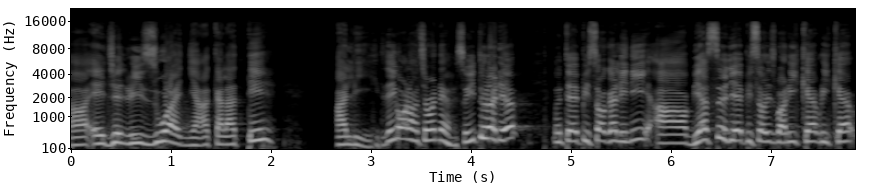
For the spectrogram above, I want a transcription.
uh, Agent Rizwan yang akan latih Ali. Kita tengoklah macam mana. So itulah dia Untuk episod kali ni. Uh, Biasa je episod ni sebab recap-recap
